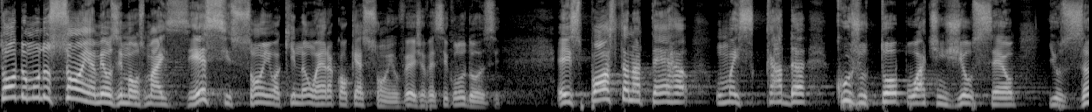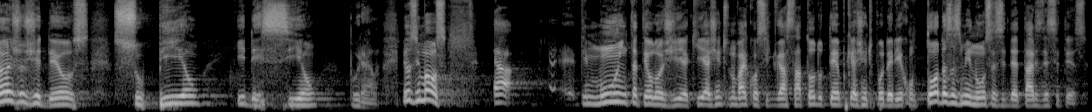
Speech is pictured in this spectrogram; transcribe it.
Todo mundo sonha, meus irmãos, mas esse sonho aqui não era qualquer sonho. Veja, versículo 12 exposta na terra uma escada cujo topo atingia o céu, e os anjos de Deus subiam e desciam por ela. Meus irmãos, é, tem muita teologia aqui, a gente não vai conseguir gastar todo o tempo que a gente poderia com todas as minúcias e detalhes desse texto,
